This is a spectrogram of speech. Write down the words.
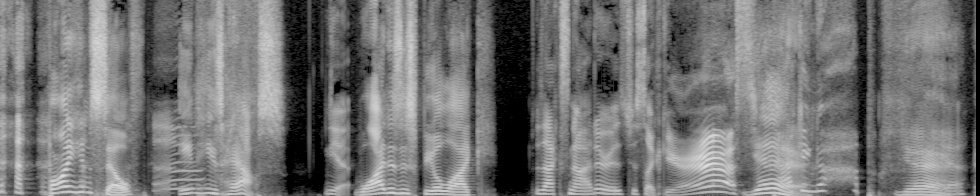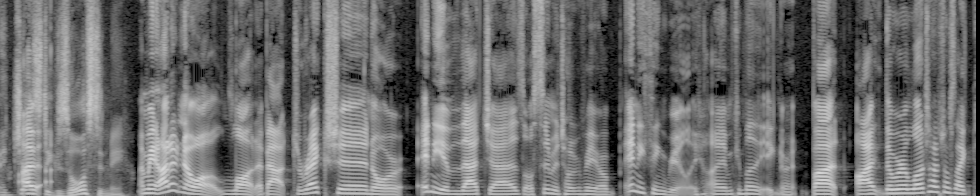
by himself in his house. Yeah. Why does this feel like? Zack Snyder is just like, yes, Yeah. packing up. Yeah, Yeah. it just exhausted me. I mean, I don't know a lot about direction or any of that jazz or cinematography or anything really. I am completely ignorant. But I there were a lot of times I was like,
